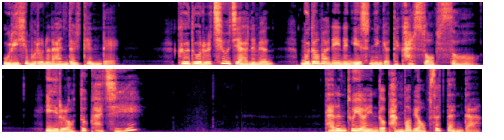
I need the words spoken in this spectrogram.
우리 힘으로는 안 될 텐데. 그 돌을 치우지 않으면 무덤 안에 있는 예수님 곁에 갈 수 없어. 이 일을 어떡하지? 다른 두 여인도 방법이 없었단다.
